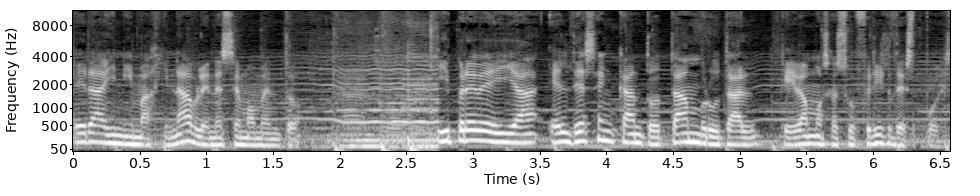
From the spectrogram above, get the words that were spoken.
era inimaginable en ese momento y preveía el desencanto tan brutal que íbamos a sufrir después.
